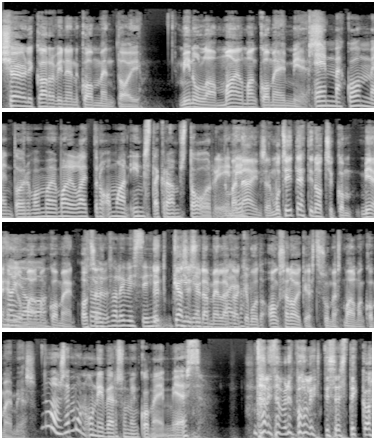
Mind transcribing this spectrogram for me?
Shirley Karvinen kommentoi. Minulla on maailman komein mies. en mä kommentoinut, vaan mä, mä olin laittanut omaan Instagram-storiin. No mä näin sen. Mutta siitä tehtiin otsikko, mieheni No on joo. maailman komein. Oot Se, oli- nyt, se oli vissiin nyt käsi sydämellä ja kaikkea muuta. Onko hän oikeasti sun mielestä maailman komein mies? No on se mun universumin komein mies. Tämä oli tämmöinen poliittisesti, kun,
